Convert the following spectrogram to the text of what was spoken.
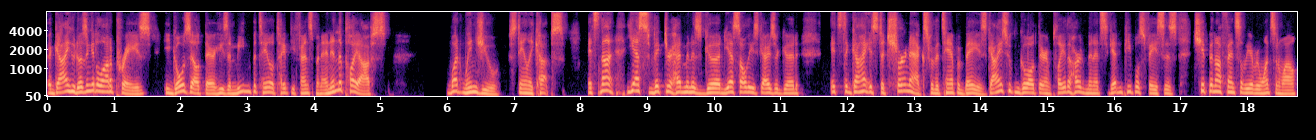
a guy who doesn't get a lot of praise. He goes out there, he's a meat and potato type defenseman. And in the playoffs, what wins you Stanley Cups? It's not, yes, Victor Hedman is good. Yes, all these guys are good. It's the guy, it's the Cernaks for the Tampa Bays, guys who can go out there and play the hard minutes, get in people's faces, chip in offensively every once in a while,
